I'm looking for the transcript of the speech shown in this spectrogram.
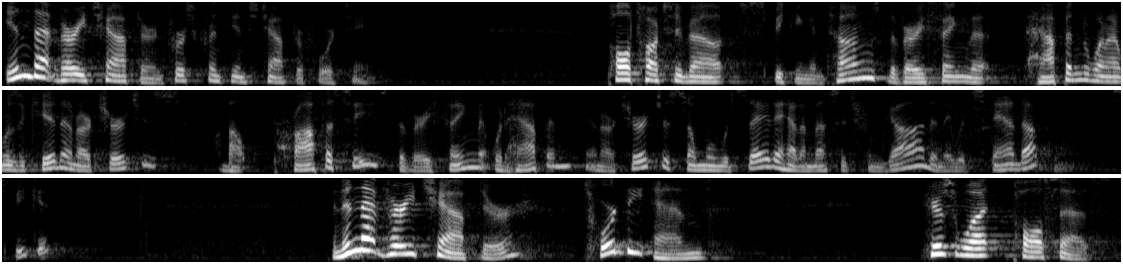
in that very chapter, in 1 Corinthians chapter 14, Paul talks about speaking in tongues, the very thing that happened when I was a kid in our churches, about prophecies, the very thing that would happen in our churches. Someone would say they had a message from God and they would stand up and speak it. And in that very chapter, toward the end, Here's what Paul says.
